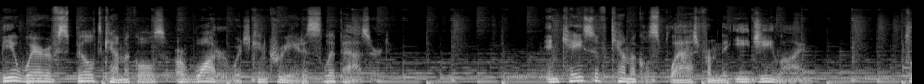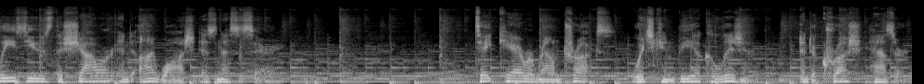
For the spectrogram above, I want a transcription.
Be aware of spilled chemicals or water which can create a slip hazard. In case of chemical splash from the EG line, please use the shower and eye wash as necessary. Take care around trucks, which can be a collision and a crush hazard.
